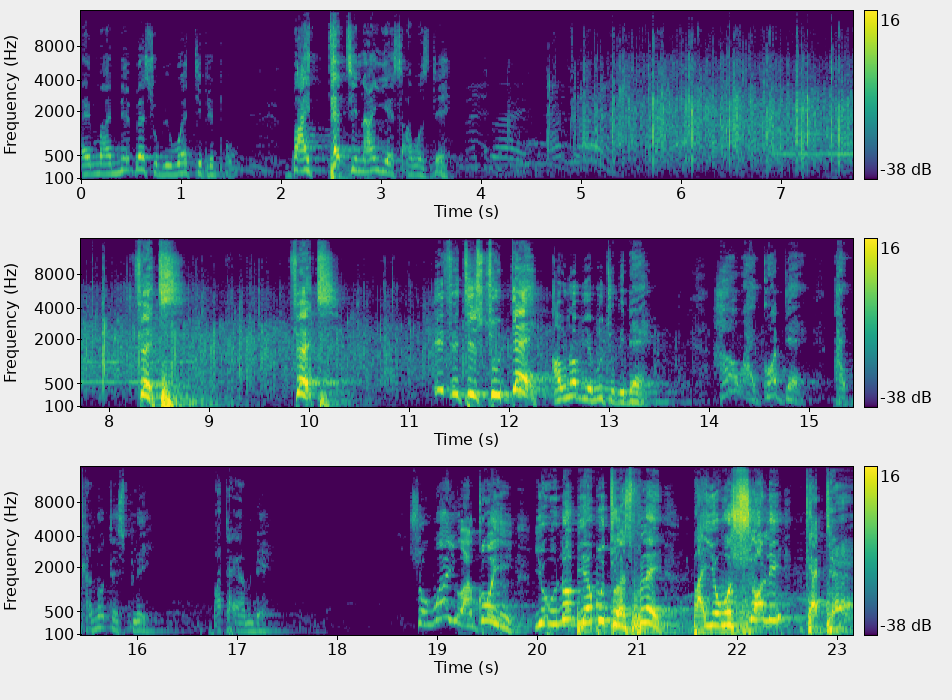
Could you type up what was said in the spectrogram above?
and my neighbors will be wealthy people. By 39 years, I was there. Faith. Faith. If it is today, I will not be able to be there. How I got there, I cannot explain, but I am there. So where you are going, you will not be able to explain, but you will surely get there.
